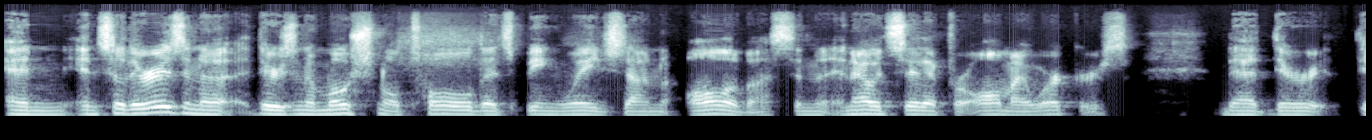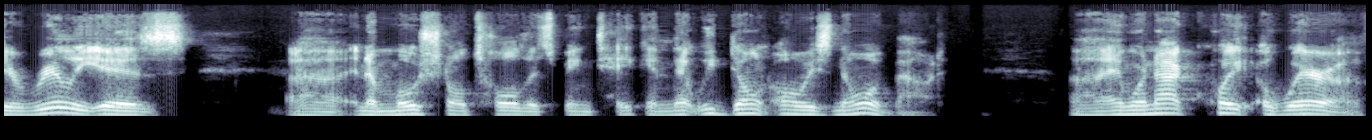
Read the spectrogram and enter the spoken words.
and and so there isn't a there's an emotional toll that's being waged on all of us and, and i would say that for all my workers that there there really is uh, an emotional toll that's being taken that we don't always know about uh, and we're not quite aware of.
